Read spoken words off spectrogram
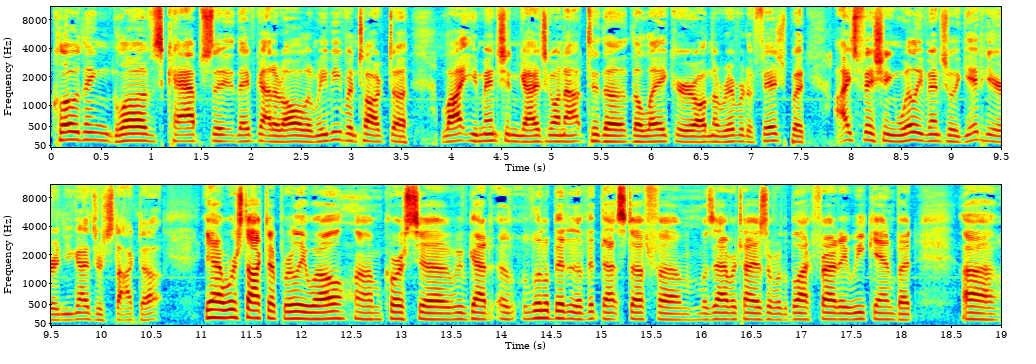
clothing, gloves, caps, they've got it all. And we've even talked a lot. You mentioned guys going out to the the lake or on the river to fish, but ice fishing will eventually get here, and you guys are stocked up. Yeah, we're stocked up really well. Um, of course, uh, we've got a, a, little bit of it. That stuff um, was advertised over the Black Friday weekend, but uh,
